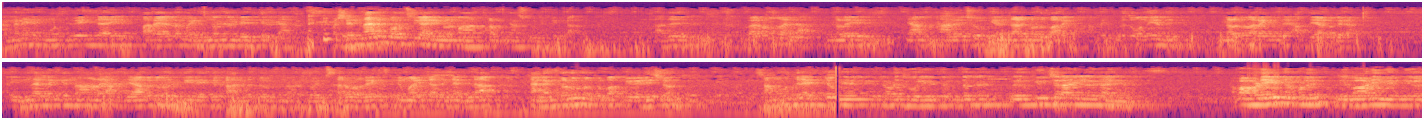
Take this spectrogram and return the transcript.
അങ്ങനെ മോട്ടിവേറ്റഡ് ആയി പറയാനുള്ള മരുന്നൊന്നും എടുത്തില്ല പക്ഷെ എന്നാലും കുറച്ച് കാര്യങ്ങൾ മാത്രം ഞാൻ സൂചിപ്പിക്കാം. അത് വേറൊന്നുമല്ല. നിങ്ങൾ ഞാൻ ആലോചിച്ച് നോക്കി എന്താണ് നിങ്ങളോട് പറയാം? അപ്പൊ എനിക്ക് തോന്നിയത് നിങ്ങളെന്ന് പറയുന്നത് അധ്യാപകരാണ്. ഇന്നല്ലെങ്കിൽ നാളെ അധ്യാപക വൃത്തിയിലേക്ക് കാലെടുത്ത് വെക്കുന്നതാണ്. അപ്പോൾ സാർ വളരെ കൃത്യമായിട്ട് അതിന്റെ എല്ലാ തലങ്ങളും നമുക്ക് വിവരിച്ചു വന്നു സമൂഹത്തിൽ ഏറ്റവും അവിടെ ജോലി കിട്ടും ഇതൊക്കെ ഒരു ഫ്യൂച്ചർ ആയിട്ടുള്ള ഒരു കാര്യമാണ്. അപ്പൊ അവിടെയും നമ്മൾ ഒരുപാട് ഇവന്റുകൾ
